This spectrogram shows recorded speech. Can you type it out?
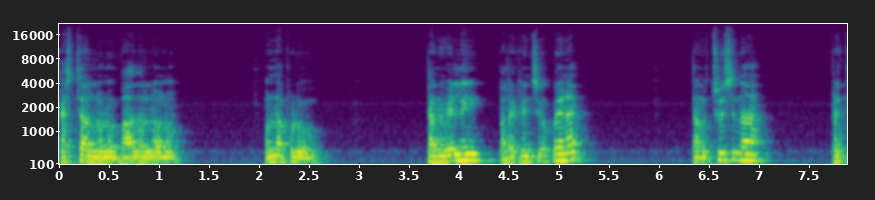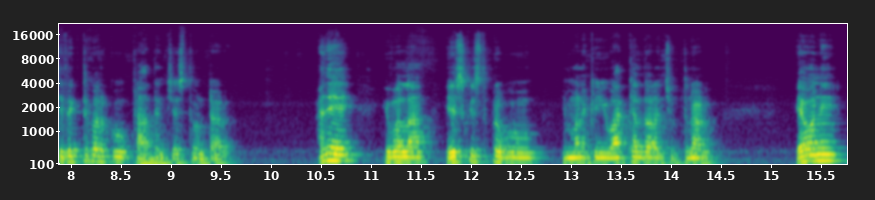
కష్టాల్లోనూ బాధల్లోనూ ఉన్నప్పుడు తను వెళ్ళి పలకరించకపోయినా తను చూసిన ప్రతి వ్యక్తి కొరకు ప్రార్థన చేస్తూ ఉంటాడు. అదే ఇవాళ యేసుక్రీస్తు ప్రభు మనకి ఈ వాక్యాల ద్వారా చెప్తున్నాడు. ఏమని?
